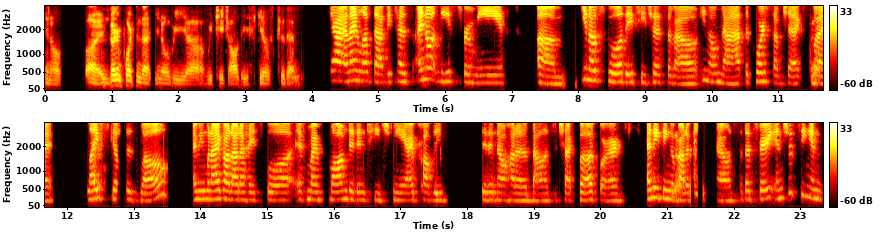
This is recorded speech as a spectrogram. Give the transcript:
you know, uh, it's very important that you know we uh, we teach all these skills to them. Yeah, and I love that because I know at least for me, um, you know, school they teach us about you know math, the core subjects, but life skills as well. I mean, when I got out of high school, if my mom didn't teach me, I probably didn't know how to balance a checkbook or anything yeah. about a bank account. So that's very interesting and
